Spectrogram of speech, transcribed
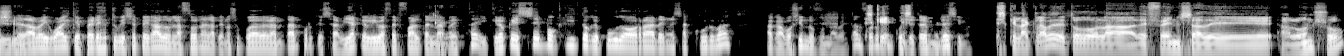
sí, y le daba igual que Pérez estuviese pegado en la zona en la que no se puede adelantar porque sabía que le iba a hacer falta en la recta y creo que ese poquito que pudo ahorrar en esas curvas acabó siendo fundamental. Es Fueron que- 53 milésimas. Es que la clave de toda la defensa de Alonso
